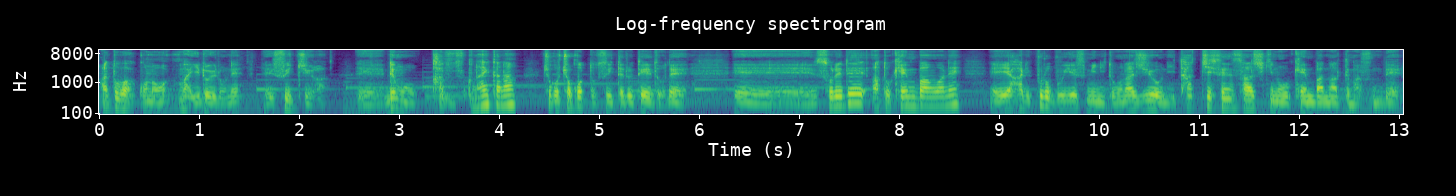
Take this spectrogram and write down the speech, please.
あとはこの、まあ、いろいろね、スイッチがえー、でも数少ないかなちょこちょこっとついてる程度で、えー、それで、あと鍵盤はね、やはりプロ VS ミニと同じようにタッチセンサー式の鍵盤になってますんで、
